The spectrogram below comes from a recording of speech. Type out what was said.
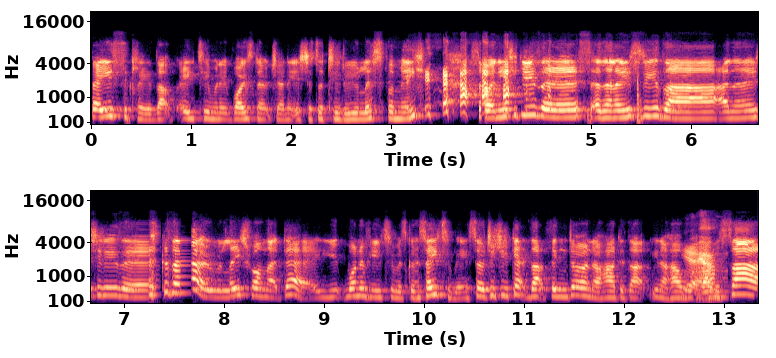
Basically, that 18 minute voice note, Jenny, is just a to do list for me. Yeah. So I need to do this, and then I need to do that, and then I need to do this. Because I know later on that day, you, one of you two is going to say to me, So did you get that thing done? Or how did that, you know, how, yeah. how was that?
